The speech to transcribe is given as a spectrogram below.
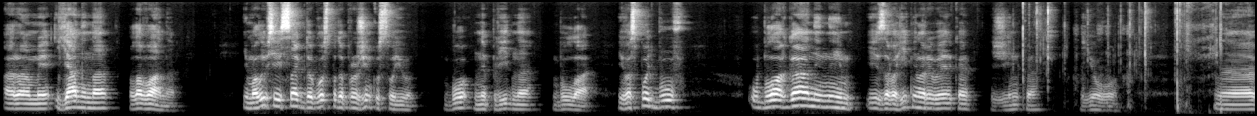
Арамеянина Лавана. І молився Ісак до Господа про жінку свою, бо неплідна була. І Господь був ублаганий ним, і завагітніла Ревека, жінка його. Е,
